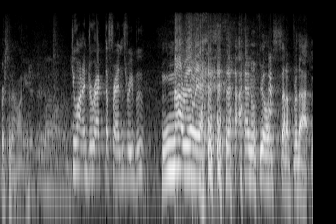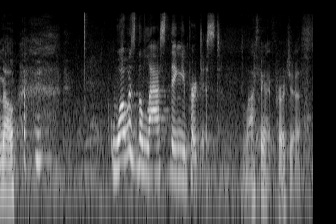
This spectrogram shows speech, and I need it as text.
personality. Do you want to direct the Friends reboot? Not really. I don't feel set up for that. No. What was the last thing you purchased? The last thing I purchased.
